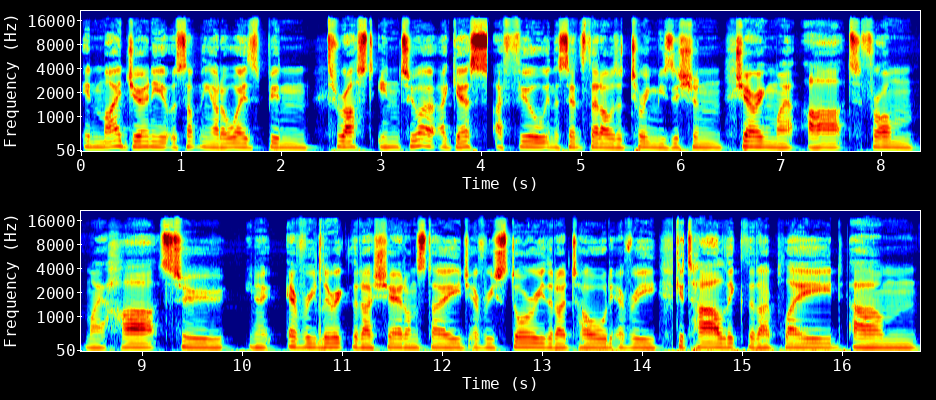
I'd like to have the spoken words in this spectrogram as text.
in my journey, it was something I'd always been thrust into. I, I guess I feel in the sense that I was a touring musician sharing my art from my heart to you know every lyric that I shared on stage, every story that I told, every guitar lick that I played, um,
